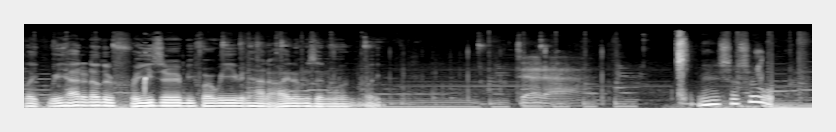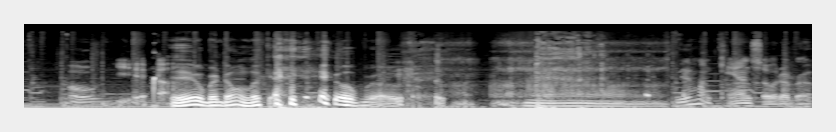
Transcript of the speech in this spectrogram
Like we had another freezer before we even had items in one. Like Dead ass. man, it's such a Oh yeah. ew, bro. Don't look at ew, bro. We don't want canned soda, bro.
